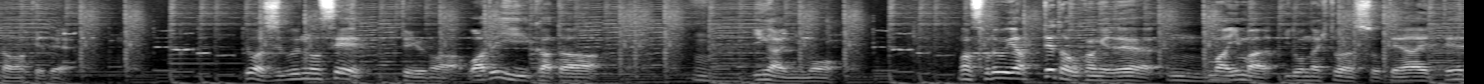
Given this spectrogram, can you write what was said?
なわけで。要は自分のせいっていうのは悪い言い方以外にも、まあ、それをやってたおかげで、まあ、今いろんな人たちと出会えてっ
